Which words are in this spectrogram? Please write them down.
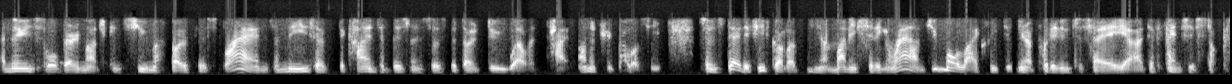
And these are all very much consumer focused brands. And these are the kinds of businesses that don't do well in tight monetary policy. So instead, if you've got a, you know, money sitting around, you're more likely to you know, put it into, say, uh, defensive stocks,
